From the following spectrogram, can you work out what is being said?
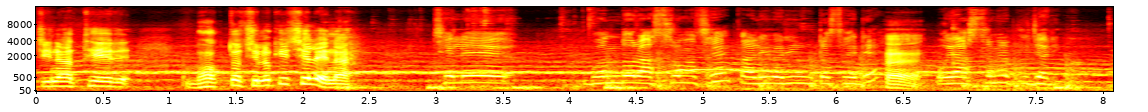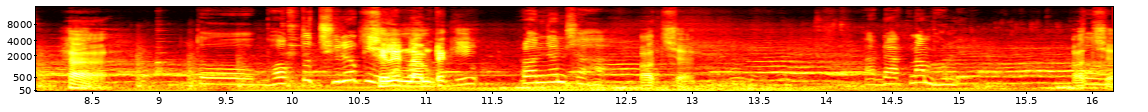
ত্রিনাথের ভক্ত ছিল কি ছেলে না? ছেলে বন্দর আশ্রম আছে কালীবাড়ির উল্টা সাইডে হ্যাঁ। ওই আশ্রমের পূজারি। হ্যাঁ। তো ভক্ত ছিল কি? ছেলের নামটা কি? রঞ্জন সাহা। আচ্ছা। আর ডাকনাম ভুলে। আচ্ছা।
